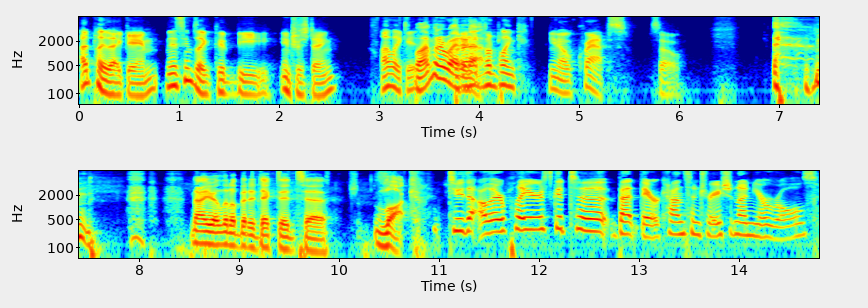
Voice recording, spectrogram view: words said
I'd play that game. I mean, it seems like it could be interesting. I like it. Well, I'm gonna write but it I had up. fun playing, you know, craps. So now you're a little bit addicted to luck. Do the other players get to bet their concentration on your rolls?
